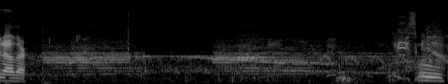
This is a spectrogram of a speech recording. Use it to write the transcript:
Get out of there. Move.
